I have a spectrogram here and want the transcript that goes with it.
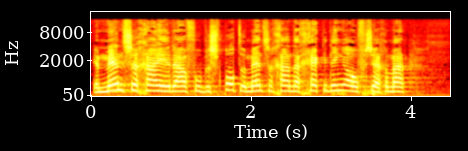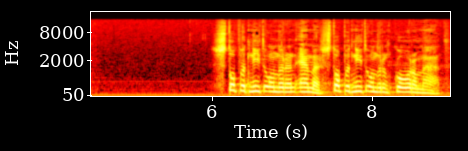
En mensen gaan je daarvoor bespotten, mensen gaan daar gekke dingen over zeggen, maar stop het niet onder een emmer, stop het niet onder een korenmaat.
